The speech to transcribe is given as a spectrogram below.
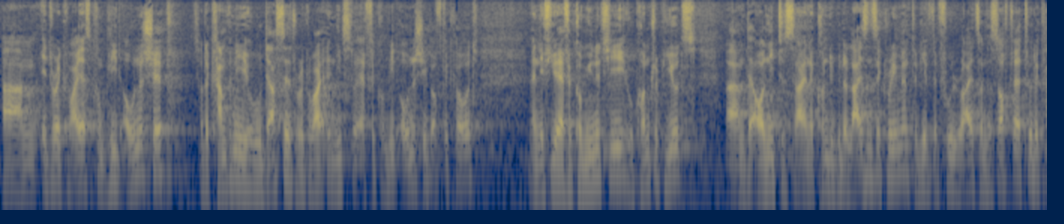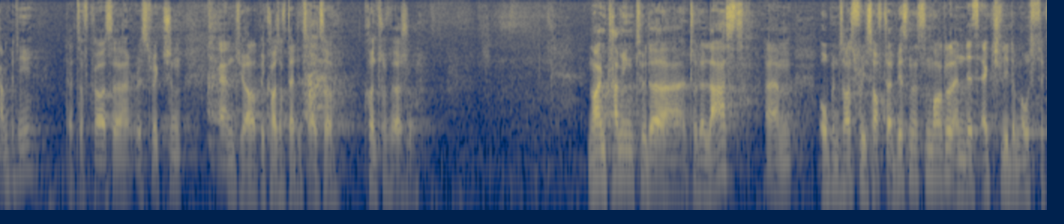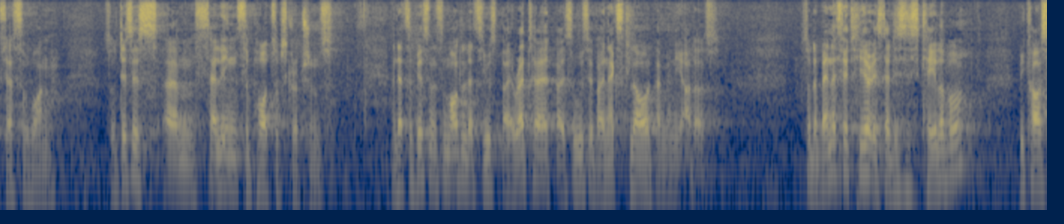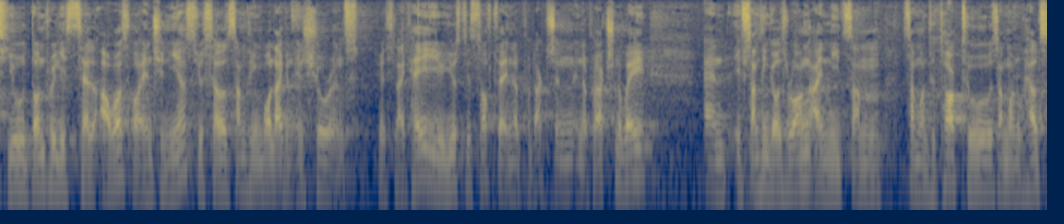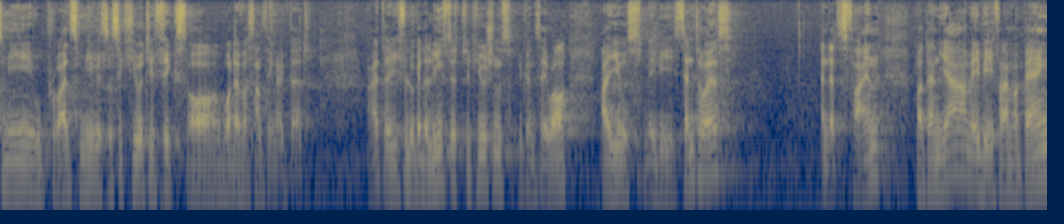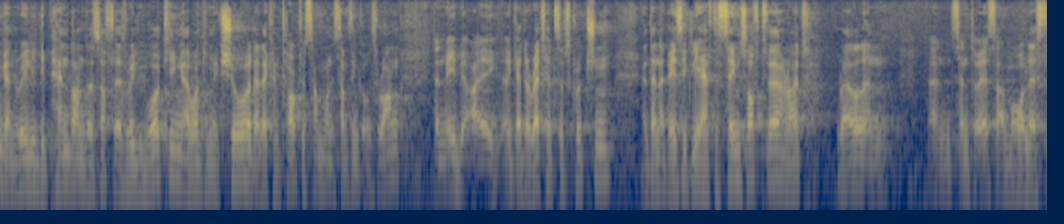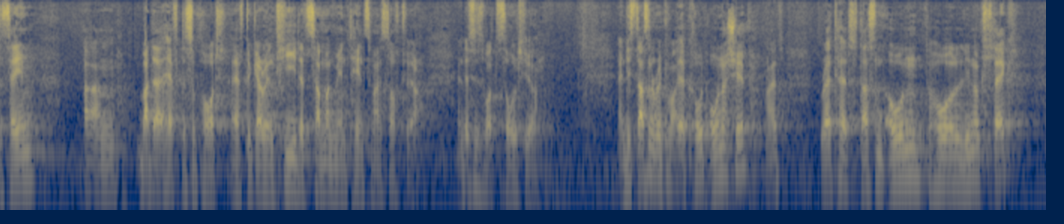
Um, it requires complete ownership. So the company who does it require, needs to have the complete ownership of the code. And if you have a community who contributes, um, they all need to sign a contributor license agreement to give the full rights on the software to the company. That's, of course, a restriction. And because of that, it's also controversial. Now I'm coming to the, to the last um, open source free software business model, and that's actually the most successful one. So this is um, selling support subscriptions. And that's a business model that's used by Red Hat, by SUSE, by Nextcloud, by many others. So the benefit here is that this is scalable because you don't really sell hours or engineers. You sell something more like an insurance. It's like, hey, you use this software in a production in a production way, and if something goes wrong, I need some someone to talk to, someone who helps me, who provides me with a security fix or whatever, something like that. Right? If you look at the Linux distributions, you can say, well, I use maybe CentOS, and that's fine. But then, yeah, maybe if I'm a bank and really depend on the software is really working, I want to make sure that I can talk to someone if something goes wrong. then maybe I get a Red Hat subscription, and then I basically have the same software, right? RHEL and, and CentOS are more or less the same, um, but I have the support. I have the guarantee that someone maintains my software. And this is what's sold here. And this doesn't require code ownership, right? Red Hat doesn't own the whole Linux stack.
